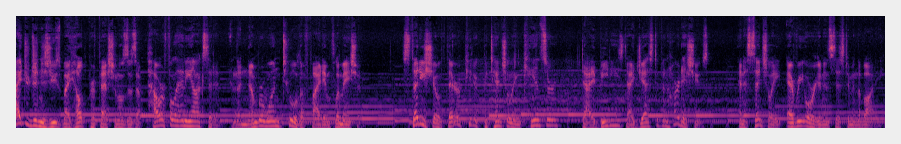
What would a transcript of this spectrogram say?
Hydrogen is used by health professionals as a powerful antioxidant and the number one tool to fight inflammation. Studies show therapeutic potential in cancer, diabetes, digestive, and heart issues, and essentially every organ and system in the body.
